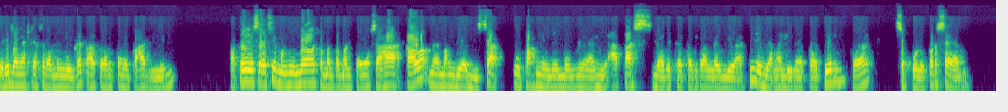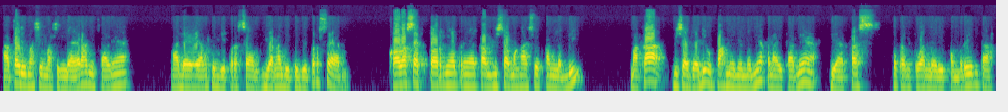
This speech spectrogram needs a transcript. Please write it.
Jadi banyak yang sedang menggugat aturan pengupahan ini. Tapi saya sih menghimbau teman-teman pengusaha, kalau memang dia bisa upah minimumnya di atas dari ketentuan regulasi, ya jangan dinepetin ke 10%. Atau di masing-masing daerah misalnya ada yang 7%, jangan di 7%. Kalau sektornya ternyata bisa menghasilkan lebih, maka bisa jadi upah minimumnya kenaikannya di atas ketentuan dari pemerintah.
